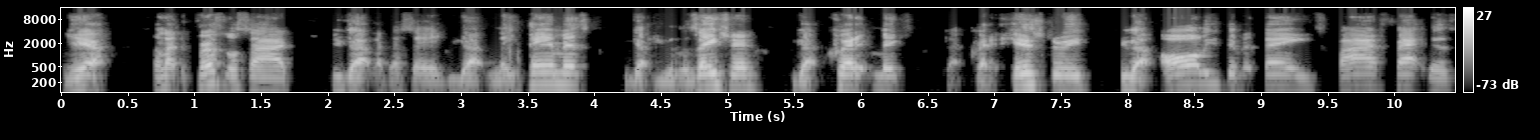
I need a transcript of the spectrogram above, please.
yeah. Unlike the personal side, you got, like I said, you got late payments, you got utilization, you got credit mix, you got credit history, you got all these different things, five factors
